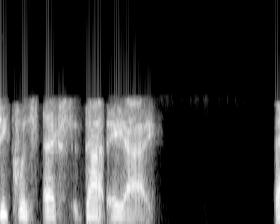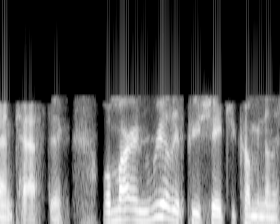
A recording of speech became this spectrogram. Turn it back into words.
sequencex.ai. Fantastic. Well, Martin, really appreciate you coming on the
